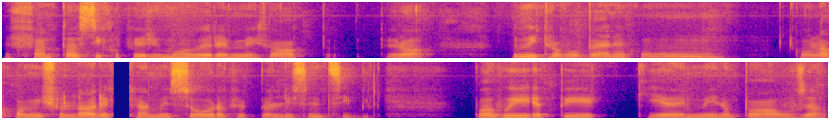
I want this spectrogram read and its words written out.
È fantastico per rimuovere il make up però io mi trovo bene con, con l'acqua micellare che ha messo ora per pelli sensibili. Poi qui è per chi è in menopausa.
